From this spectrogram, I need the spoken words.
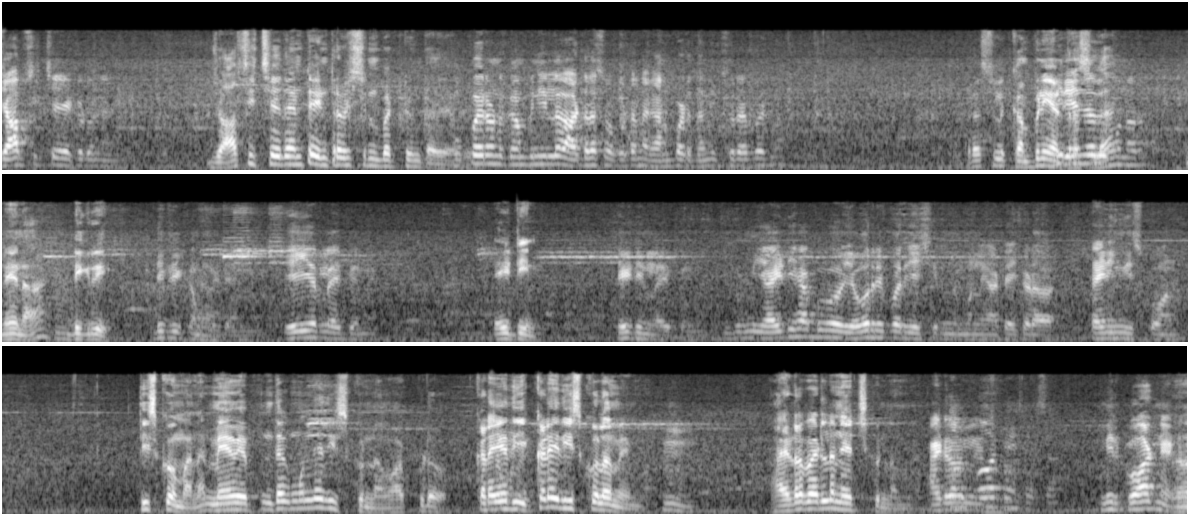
జాబ్స్ ఇచ్చే ఎక్కడ ఉన్నాయి జాబ్స్ ఇచ్చేదంటే ఇంటర్వ్యూస్ని బట్టి ఉంటుంది ముప్పై రెండు కంపెనీలో అడ్రస్ ఒకటన్నా కనపడుతుంది మీకు సూర్యాపేటలో? అడ్రస్లు కంపెనీ చదువుకున్నారు? నేనా? డిగ్రీ. డిగ్రీ కంప్లీట్ అయింది. ఏ ఇయర్లో అయిపోయింది? ఎయిటీన్. ఎయిటీన్లో అయిపోయింది. ఇప్పుడు మీ ఐటీ హబ్ ఎవరు రిఫర్ చేసిరు మిమ్మల్ని? అంటే ఇక్కడ ట్రైనింగ్ తీసుకోవాలి తీసుకోమన్నా. మేము ఇంతకు ముందే తీసుకున్నాము అప్పుడు. ఇక్కడ ఏది ఇక్కడే తీసుకోలే మేము. హైదరాబాద్లో నేర్చుకున్నాము. హైదరాబాద్ మీరు కోఆర్డినేటర్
